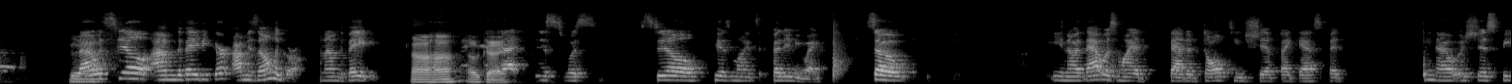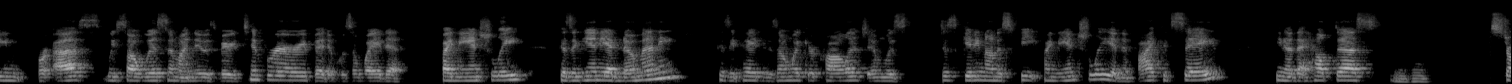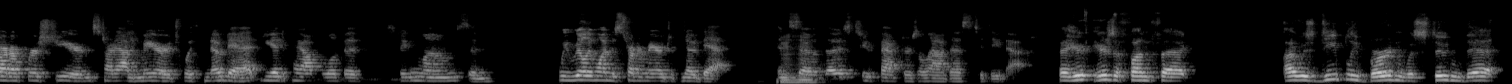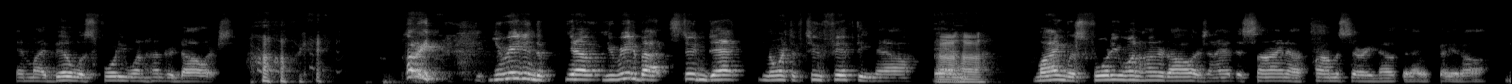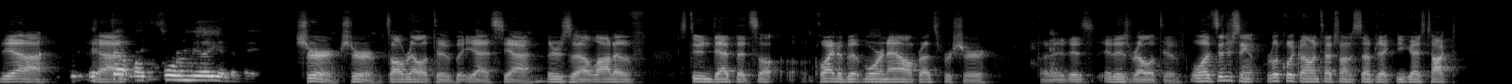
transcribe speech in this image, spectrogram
Yeah. I was still I'm the baby girl. I'm his only girl, and I'm the baby. Uh huh. Okay. That this was still his mindset, but anyway. So, you know, that was my that adulting shift, I guess. But you know, it was just being for us, we saw wisdom. I knew it was very temporary, but it was a way to financially, because again, he had no money because he paid his own way through college and was just getting on his feet financially. And if I could save, you know, that helped us Mhm. start our first year and start out a marriage with no debt. You had to pay off a little bit of student loans, and we really wanted to start our marriage with no debt. And so those two factors allowed us to do that. Hey, here, here's a fun fact. I was deeply burdened with student debt and my bill was forty-one hundred dollars. okay. I mean, you read in the, you know, you read about student debt north of two fifty now. Uh and huh. Mine was forty-one hundred dollars and I had to sign a promissory note that I would pay it off. Yeah. It Yeah. felt like four million to me. Sure, sure. It's all relative, but yes, yeah. There's a lot of student debt that's quite a bit more now, that's for sure. But it is it is relative. Well, it's interesting. Real quick, I want to touch on a subject. You guys talked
